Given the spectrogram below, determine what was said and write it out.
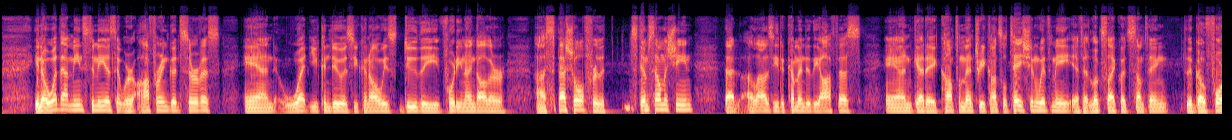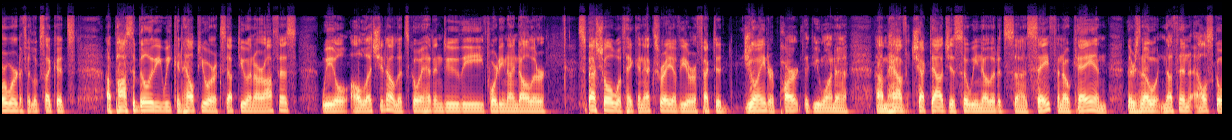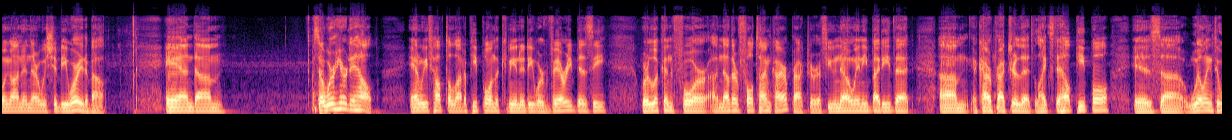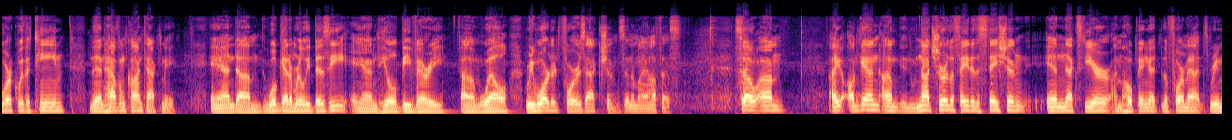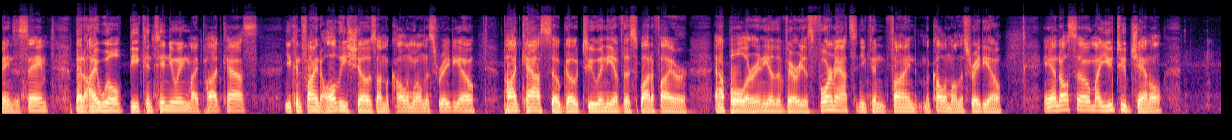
you know what that means to me is that we're offering good service, and what you can do is you can always do the forty-nine dollar uh, special for the stem cell machine that allows you to come into the office and get a complimentary consultation with me if it looks like it's something to go forward. If it looks like it's a possibility we can help you or accept you in our office, we'll I'll let you know. Let's go ahead and do the $49 special. We'll take an X-ray of your affected joint or part that you want to um, have checked out, just so we know that it's uh, safe and okay, and there's no nothing else going on in there we should be worried about. And um, so we're here to help, and we've helped a lot of people in the community. We're very busy we're looking for another full-time chiropractor. If you know anybody that um, a chiropractor that likes to help people is uh, willing to work with a team, then have them contact me, and um, we'll get him really busy, and he'll be very um, well rewarded for his actions in my office. So. I again, I'm not sure the fate of the station in next year. I'm hoping that the format remains the same, but I will be continuing my podcasts. You can find all these shows on McCollum Wellness Radio podcasts. So go to any of the Spotify or Apple or any of the various formats, and you can find McCollum Wellness Radio. And also my YouTube channel,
